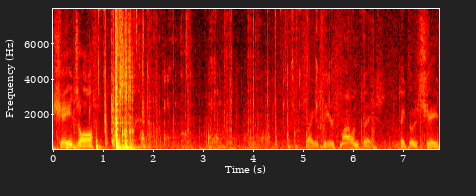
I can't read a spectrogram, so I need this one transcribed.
shades off. I can see your smiling face. Take those shades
